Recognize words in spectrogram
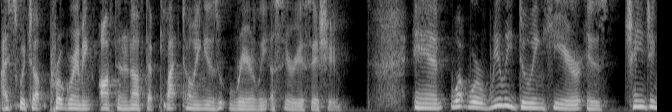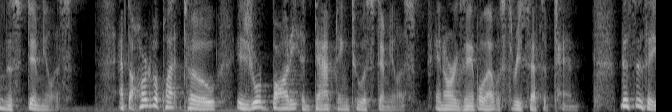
I switch up programming often enough that plateauing is rarely a serious issue. And what we're really doing here is changing the stimulus. At the heart of a plateau is your body adapting to a stimulus. In our example, that was three sets of 10. This is a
